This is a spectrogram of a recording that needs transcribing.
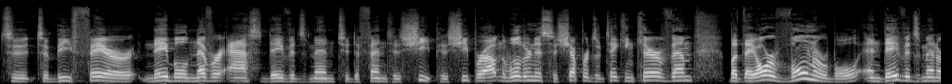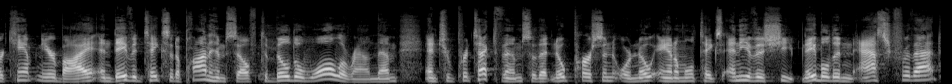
to, to be fair, Nabal never asked David's men to defend his sheep. His sheep are out in the wilderness, his shepherds are taking care of them, but they are vulnerable, and David's men are camped nearby, and David takes it upon himself to build a wall around them and to protect them so that no person or no animal takes any of his sheep. Nabal didn't ask for that,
